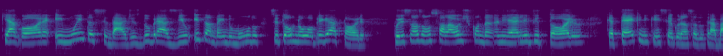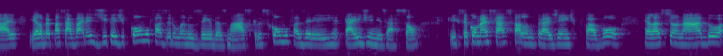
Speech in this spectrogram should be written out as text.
que agora, em muitas cidades do Brasil e também do mundo, se tornou obrigatório. Por isso, nós vamos falar hoje com Daniele Vitório, que é técnica em segurança do trabalho, e ela vai passar várias dicas de como fazer o manuseio das máscaras, como fazer a higienização. Queria que você começasse falando para a gente, por favor, relacionado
